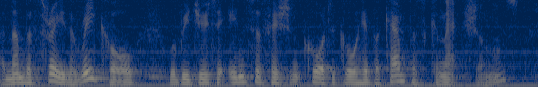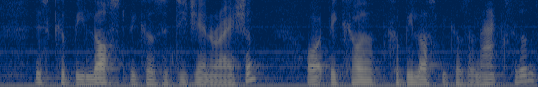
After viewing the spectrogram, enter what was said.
And number three, the recall would be due to insufficient cortical hippocampus connections. This could be lost because of degeneration, or it could be lost because of an accident,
